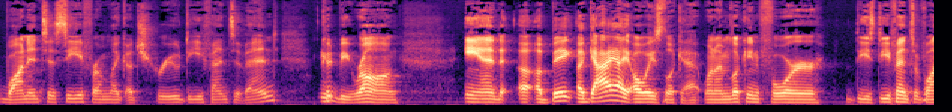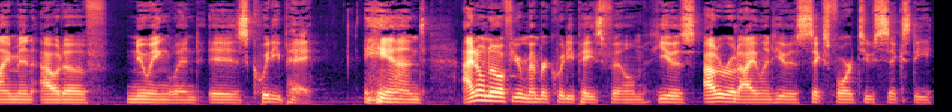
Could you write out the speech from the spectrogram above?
wanted to see from like a true defensive end could be wrong and a, a big a guy i always look at when i'm looking for these defensive linemen out of new england is Kwity Paye. and I don't know if you remember Kwity Paye's film. He was out of Rhode Island. He was 6'4", 260.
